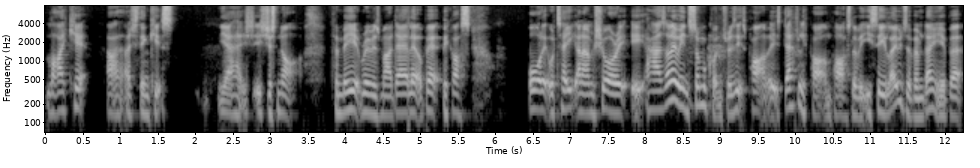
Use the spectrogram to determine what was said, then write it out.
like it. I, I just think it's yeah, it's, it's just not for me. It ruins my day a little bit because all it will take, and I'm sure it, it, has. I know in some countries it's part of it's definitely part and parcel of it. You see loads of them, don't you? But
